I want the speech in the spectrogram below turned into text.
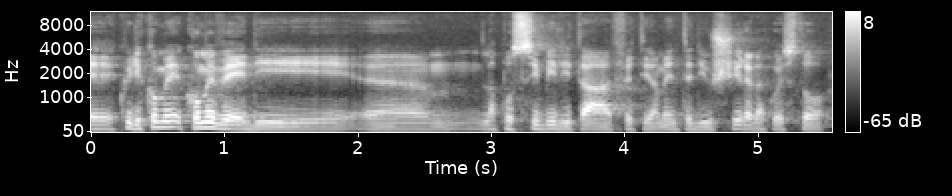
E quindi come, come vedi ehm, la possibilità effettivamente di uscire da questo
